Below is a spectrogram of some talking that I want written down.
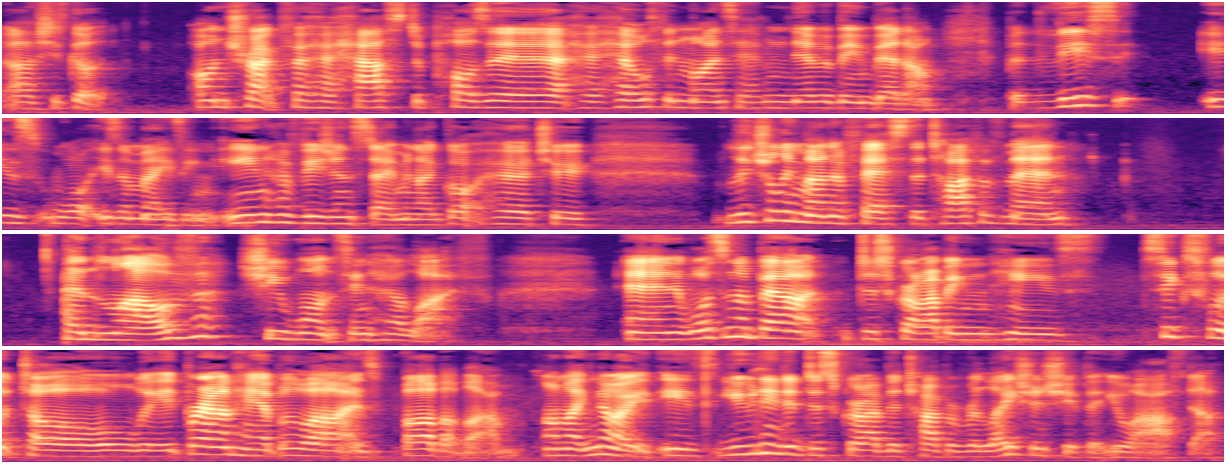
Uh, she's got on track for her house deposit. Her health and mindset have never been better. But this is what is amazing. In her vision statement, I got her to literally manifest the type of man and love she wants in her life. And it wasn't about describing his six foot tall with brown hair, blue eyes, blah, blah, blah. I'm like, no, it's you need to describe the type of relationship that you're after.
